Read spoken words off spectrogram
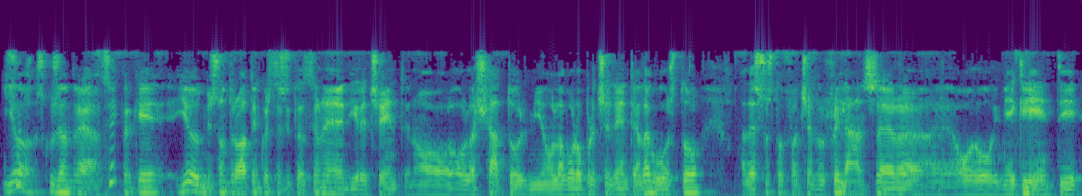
io, su... scusa Andrea, sì. perché io mi sono trovato in questa situazione di recente, no? ho lasciato il mio lavoro precedente ad agosto, adesso sto facendo il freelancer, eh, ho, i miei clienti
